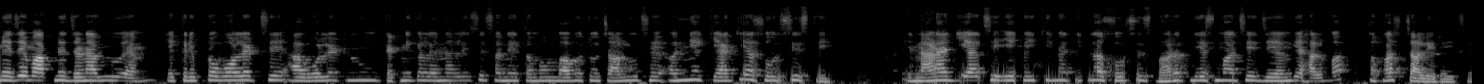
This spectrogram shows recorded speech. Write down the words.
મેં જેમ આપને જણાવ્યું એમ કે ક્રિપ્ટો વોલેટ છે, આ વોલેટનું ટેકનિકલ એનાલિસિસ અને તમામ બાબતો ચાલુ છે. અન્ય કયા કયા સોર્સિસથી એ નાણાં છે, એ પૈકીના કેટલા સોર્સિસ ભારત દેશમાં છે, જે અંગે હાલમાં તપાસ ચાલી રહી છે.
